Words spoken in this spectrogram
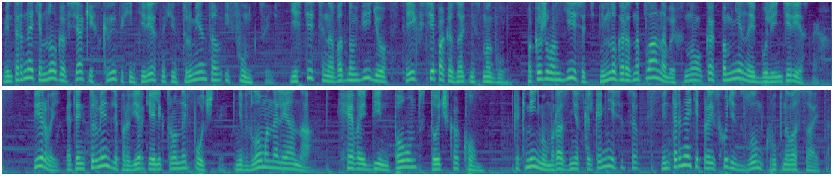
в интернете много всяких скрытых интересных инструментов и функций. Естественно, в одном видео я их все показать не смогу. Покажу вам 10 немного разноплановых, но, как по мне, наиболее интересных. Первый – это инструмент для проверки электронной почты, не взломана ли она. haveibeenpwned.com Как минимум раз в несколько месяцев в интернете происходит взлом крупного сайта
